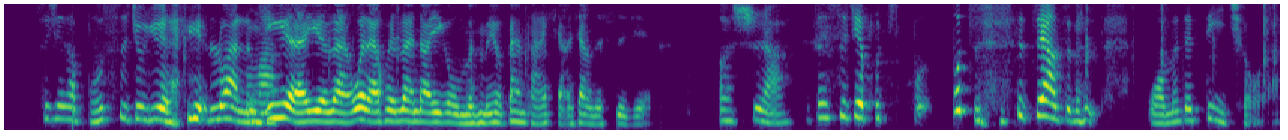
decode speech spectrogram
世界上不是就越来越乱了吗？已经越来越乱，未来会乱到一个我们没有办法想象的世界。呃，是啊，这个世界不不不只是这样子的。我们的地球了，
